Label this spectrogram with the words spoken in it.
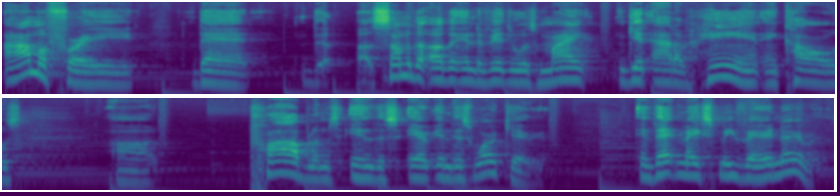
I'm afraid that the, uh, some of the other individuals might get out of hand and cause uh, problems in this area, in this work area, and that makes me very nervous.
